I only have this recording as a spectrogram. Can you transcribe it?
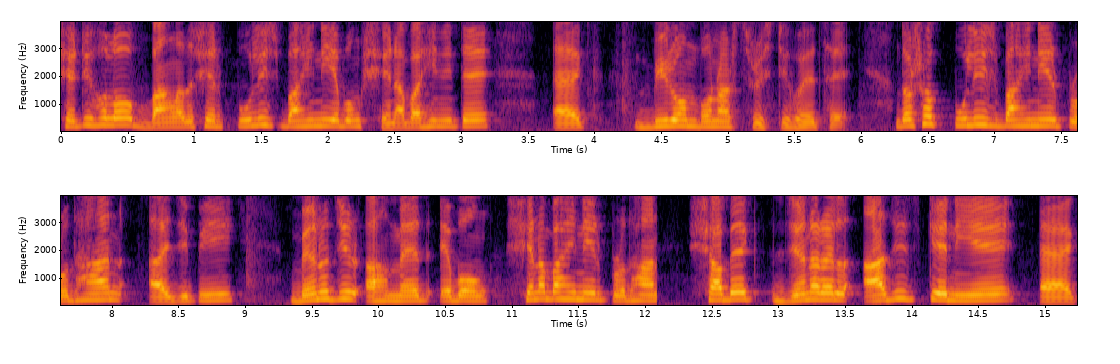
সেটি হলো বাংলাদেশের পুলিশ বাহিনী এবং সেনাবাহিনীতে এক বিড়ম্বনার সৃষ্টি হয়েছে। দর্শক, পুলিশ বাহিনীর প্রধান আইজিপি বেনজির আহমেদ এবং সেনাবাহিনীর প্রধান সাবেক জেনারেল আজিজকে নিয়ে এক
